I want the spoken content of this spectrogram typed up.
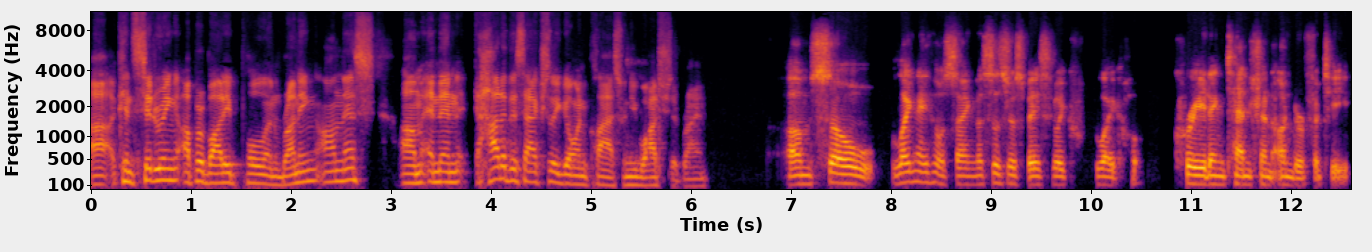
uh, considering upper body pull and running on this. Um, and then how did this actually go in class when you watched it, Brian? Um, so like Nathan was saying, this is just basically like creating tension under fatigue.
